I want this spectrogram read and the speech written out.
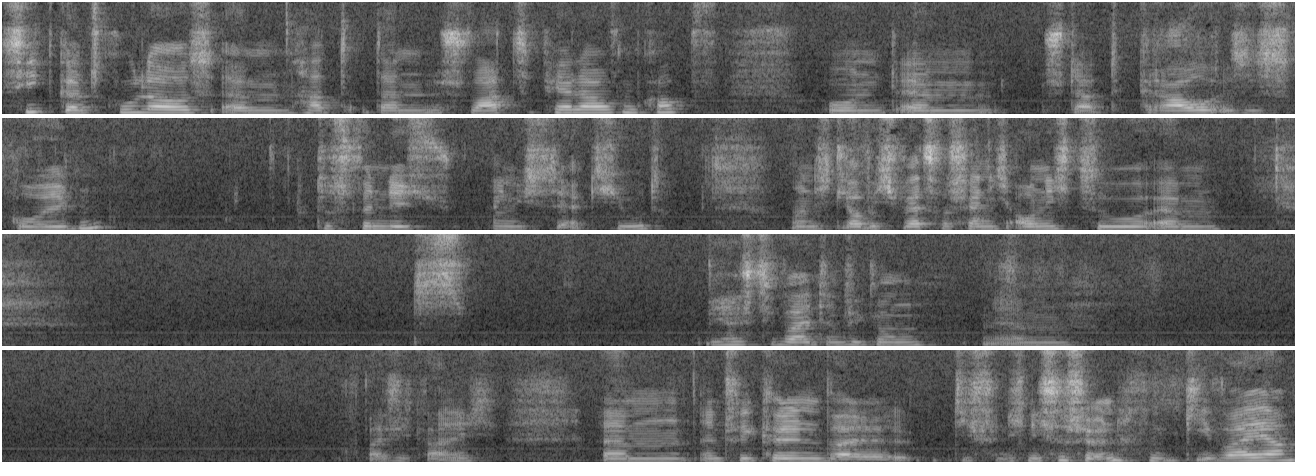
Sieht ganz cool aus, ähm, hat dann eine schwarze Perle auf dem Kopf und ähm, statt grau ist es golden. Das finde ich eigentlich sehr cute. Und ich glaube, ich werde es wahrscheinlich auch nicht zu. Ähm, wie heißt die Weiterentwicklung? Ähm, weiß ich gar nicht. Ähm, entwickeln, weil die finde ich nicht so schön. Givaya,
